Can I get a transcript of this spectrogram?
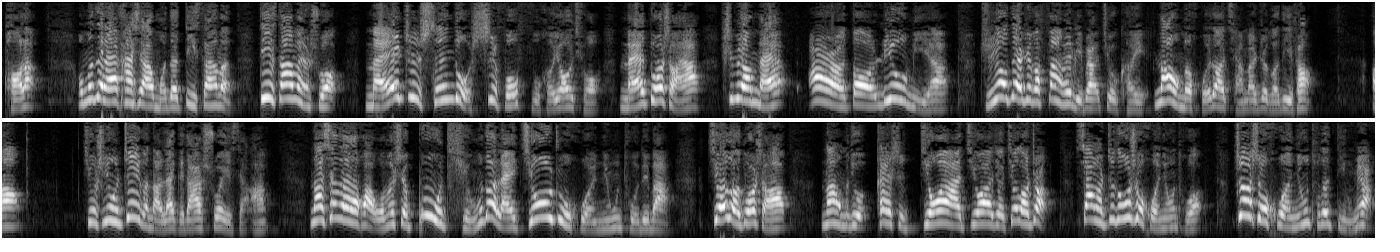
好了，我们再来看一下我们的第三问。第三问说埋置深度是否符合要求？埋多少呀？是不是要埋二到六米啊？只要在这个范围里边就可以。那我们回到前面这个地方，啊，就是用这个呢来给大家说一下啊。那现在的话，我们是不停的来浇筑混凝土，对吧？浇到多少，那我们就开始浇啊浇啊浇，浇到这儿，下面这都是混凝土，这是混凝土的顶面，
